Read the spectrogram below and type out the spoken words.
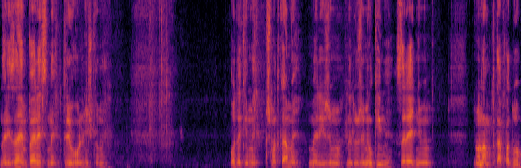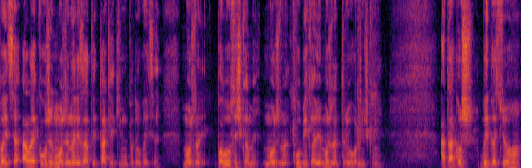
Нарізаємо перець ми треугольничками. Отакими шматками ми ріжемо, не дуже мілкими, середніми. Ну, нам так подобається, але кожен може нарізати так, як йому подобається. Можна полосочками, можна кубиками, можна треугольничками. А також ми для цього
